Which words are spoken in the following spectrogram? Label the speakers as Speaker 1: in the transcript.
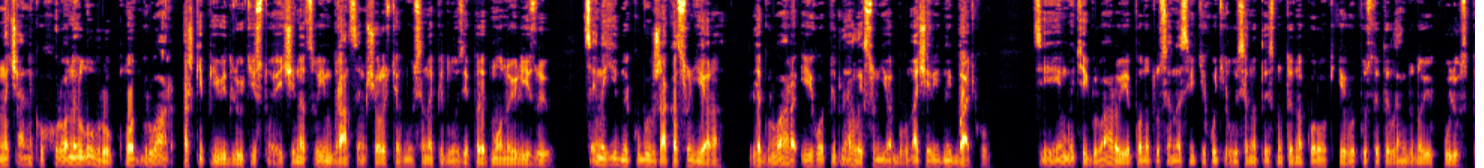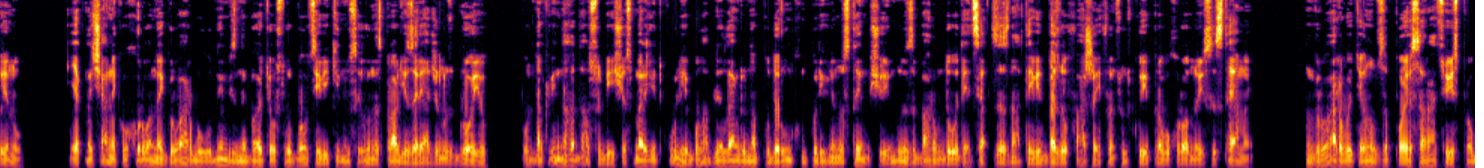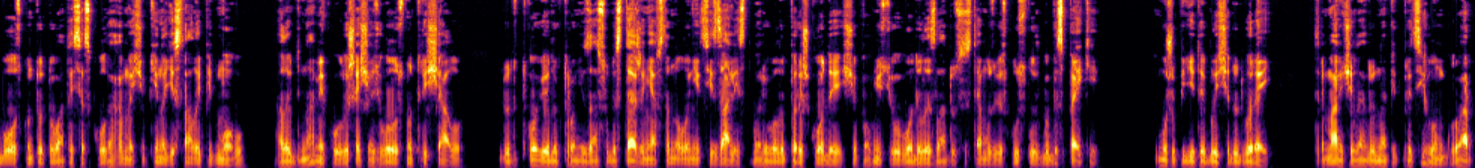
Speaker 1: Начальник охорони Лувру Клод Груар аж кипів від люті, стоячи над своїм бранцем, що розтягнувся на підлозі перед Моною Лізою. Цей негідник убив Жака Суньєра. Для Груара і його підлеглих Суньєр був наче рідний батько. Цієї миті Груарові понад усе на світі хотілося натиснути на курок і випустити Лендонові кулю в спину. Як начальник охорони, Груар був одним із небагатьох службовців, які носили насправді заряджену зброю. Однак він нагадав собі, що смерть від кулі була б для Лендона подарунком порівняно з тим, що йому незабаром доведеться зазнати від Безофаша і французької правоохоронної системи. Груар витягнув за пояса рацію і спробував сконтактуватися з колегами, щоб ті надіслали підмогу. Але в динаміку лише щось голосно тріщало. Додаткові електронні засоби стеження, встановлені в цій залі, створювали перешкоди, що повністю виводили з ладу систему зв'язку Служби безпеки. Мушу підійти ближче до дверей. Тримаючи Лендона під прицілом, Гуар почав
